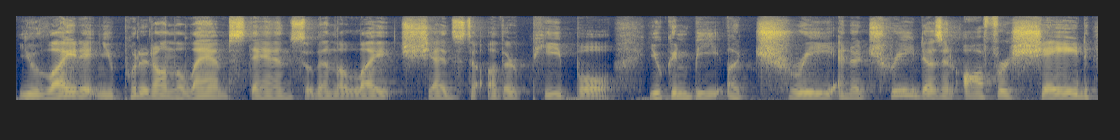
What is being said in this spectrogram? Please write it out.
You light it and you put it on the lampstand so then the light sheds to other people. You can be a tree, and a tree doesn't offer shade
